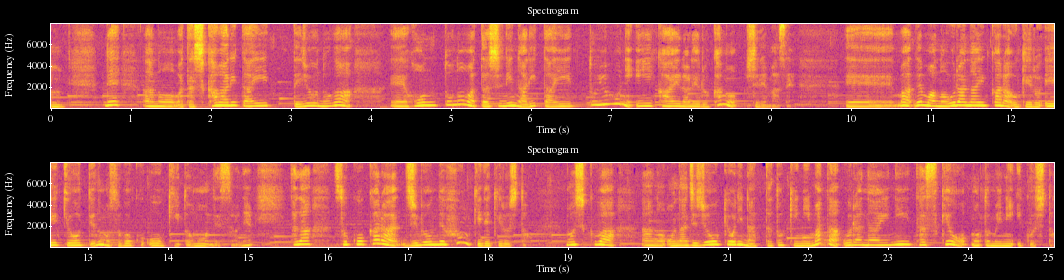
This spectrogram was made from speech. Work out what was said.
うん、であの私変わりたいっていうのが、えー、本当の私になりたいというふうに言い換えられるかもしれません。えー、まあ、でもあの占いから受ける影響っていうのもすごく大きいと思うんですよね。ただそこから自分で奮起できる人もしくはあの同じ状況になった時にまた占いに助けを求めに行く人、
